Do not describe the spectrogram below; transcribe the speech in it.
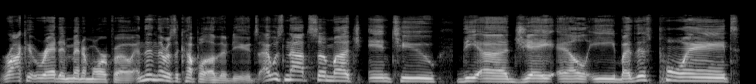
Rocket Red, and Metamorpho. And then there was a couple other dudes. I was not so much into the uh, JLE. By this point,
